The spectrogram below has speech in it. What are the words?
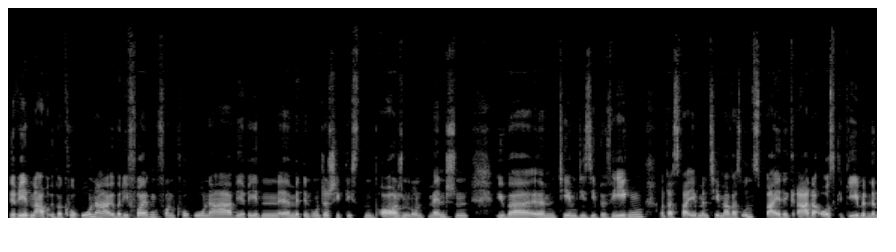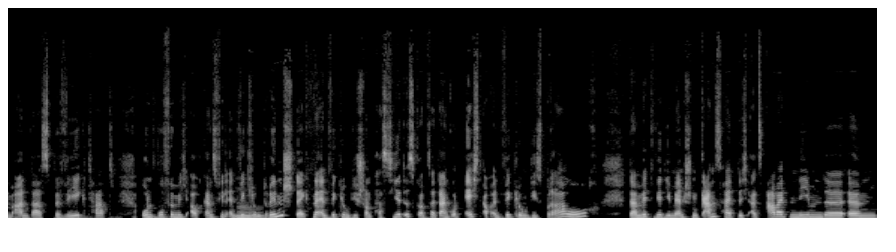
Wir reden auch über Corona, über die Folgen von Corona. Wir reden äh, mit den unterschiedlichsten Branchen und Menschen über ähm, Themen, die sie bewegen. Und das war eben ein Thema, was uns beide gerade aus gegebenem Anlass bewegt hat und wo für mich auch ganz viel Entwicklung mhm. drinsteckt. Eine Entwicklung, die schon passiert ist, Gott sei Dank, und echt auch Entwicklung, die es braucht, damit wir die Menschen ganzheitlich als Arbeitnehmende ähm,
